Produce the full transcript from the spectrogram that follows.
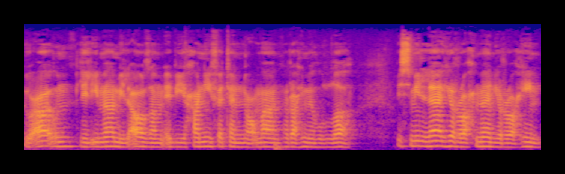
دعاء للإمام الأعظم أبي حنيفة النعمان رحمه الله. بسم الله الرحمن الرحيم.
